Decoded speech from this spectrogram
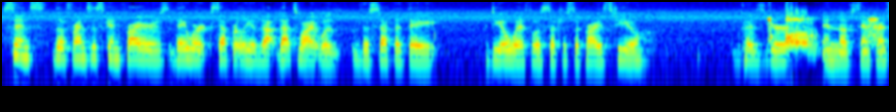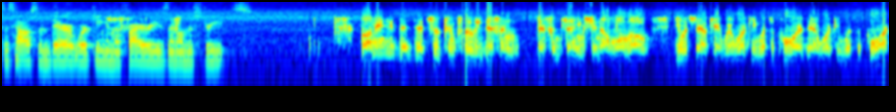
Since the Franciscan friars, they work separately of that, that's why it was, the stuff that they deal with was such a surprise to you? Because you're um, in the San Francis house and they're working in the friaries and on the streets? Well, I mean, they're two completely different different things, you know. Although you would say, okay, we're working with the poor, they're working with the poor,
